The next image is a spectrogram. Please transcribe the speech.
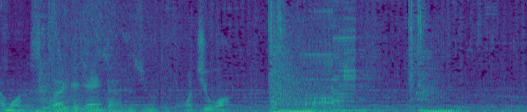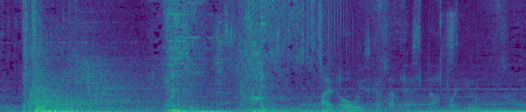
I want to swag again. That is you. What you want? I always got the best stuff for you.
